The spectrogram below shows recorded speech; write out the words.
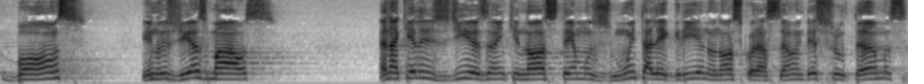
bons e nos dias maus. É naqueles dias em que nós temos muita alegria no nosso coração e desfrutamos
